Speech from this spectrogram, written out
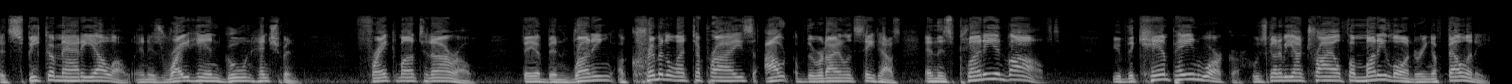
that speaker mattiello and his right-hand goon henchman frank montanaro they have been running a criminal enterprise out of the rhode island state house and there's plenty involved you have the campaign worker who's going to be on trial for money laundering a felony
